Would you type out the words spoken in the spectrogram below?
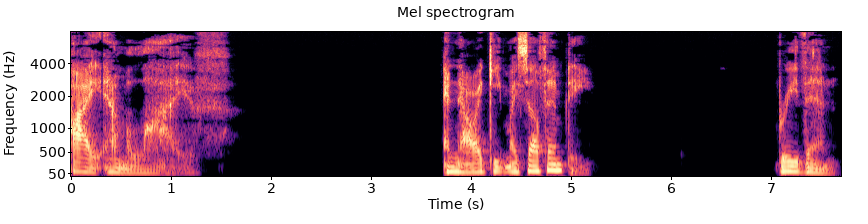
I am alive. And now I keep myself empty. Breathe in.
